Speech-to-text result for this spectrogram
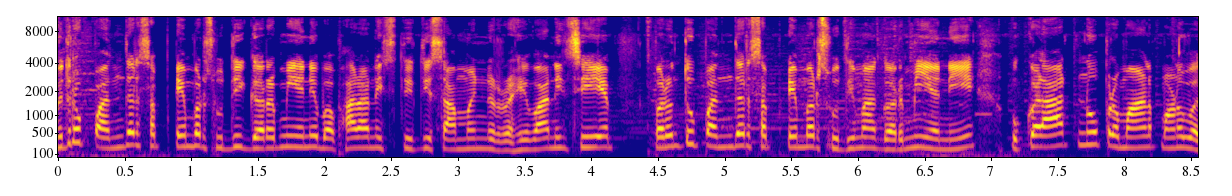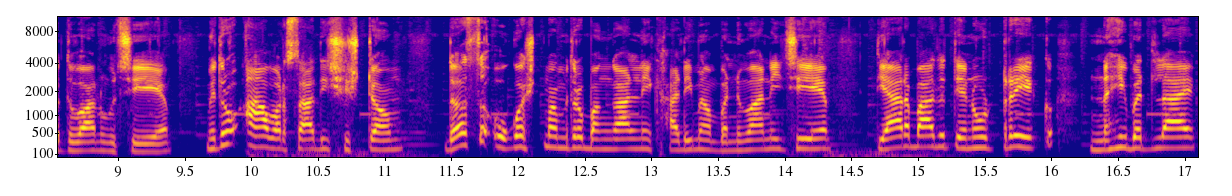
મિત્રો, પંદર સપ્ટેમ્બર સુધી ગરમી અને બફારાની સ્થિતિ સામાન્ય રહેવાની છે, પરંતુ પંદર સપ્ટેમ્બર સુધીમાં ગરમી અને ઉકળાટનું પ્રમાણ પણ વધવાનું છે. મિત્રો, આ વરસાદી સિસ્ટમ દસ ઓગસ્ટમાં મિત્રો બંગાળની ખાડીમાં બનવાની છે. ત્યારબાદ તેનો ટ્રેક નહીં બદલાય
